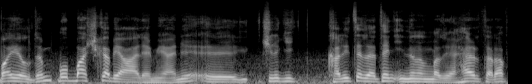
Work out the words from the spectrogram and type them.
Bayıldım. Bu başka bir alem yani. Ee, içindeki kalite zaten inanılmaz. Yani her taraf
